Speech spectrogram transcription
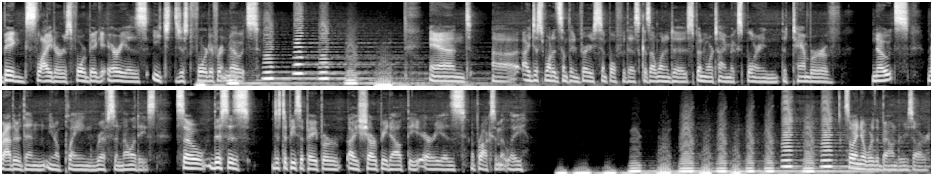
big sliders, four big areas, each just four different notes. And uh, I just wanted something very simple for this because I wanted to spend more time exploring the timbre of notes rather than you know playing riffs and melodies. So this is just a piece of paper. I sharpied out the areas approximately. So I know where the boundaries are.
